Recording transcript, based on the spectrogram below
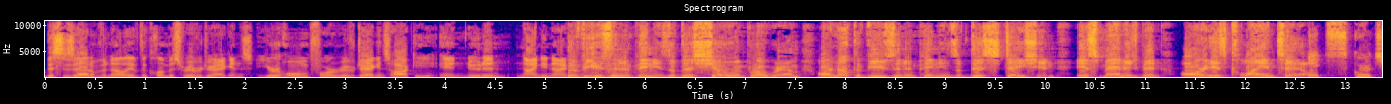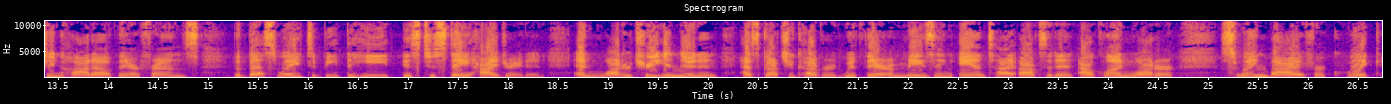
This is Adam Vanelli of the Columbus River Dragons, your home for River Dragons hockey in Newnan 99. The views and opinions of this show and program are not the views and opinions of this station, its management, or its clientele. It's scorching hot out there, friends. The best way to beat the heat is to stay hydrated, and Water Tree in Newnan has got you covered with their amazing antioxidant alkaline water. Swing by for quick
